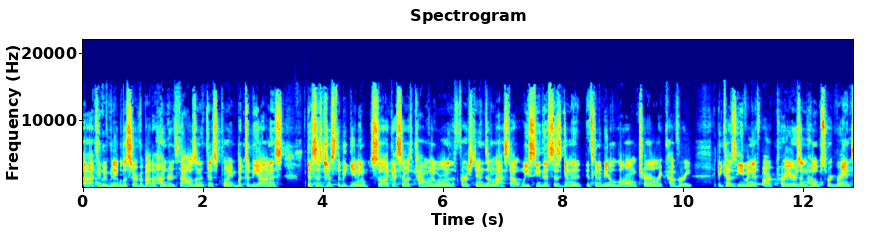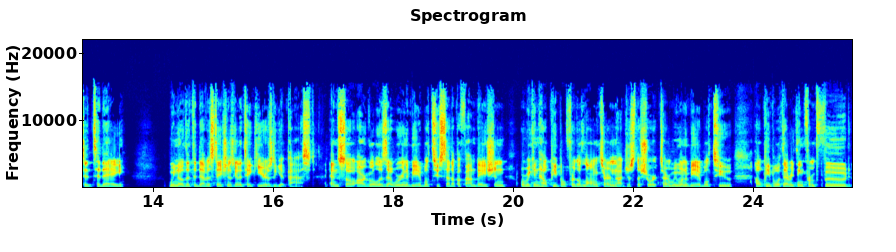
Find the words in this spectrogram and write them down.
Uh, I think we've been able to serve about 100,000 at this point. But to be honest, this is just the beginning. So, like I said with Convoy, we're one of the first ins and last out. We see this as gonna it's gonna be a long term recovery because even if our prayers and hopes were granted today, we know that the devastation is going to take years to get past. And so our goal is that we're going to be able to set up a foundation where we can help people for the long term, not just the short term. We want to be able to help people with everything from food,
